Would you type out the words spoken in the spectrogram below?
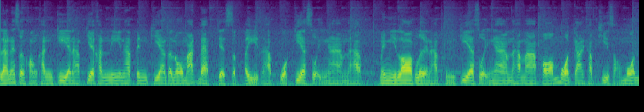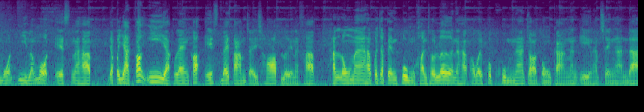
แล้วในส่วนของคันเกียร์นะครับ เกียร์คันนี้นะครับเป็นเกียร์อัตโนมัติแบบ 7 สปีดนะครับ หัวเกียร์สวยงามนะครับ ไม่มีลอกเลยนะครับ ถุงเกียร์สวยงามนะครับ มาพร้อมโหมดการขับขี่ 2 โหมด โหมด E และโหมด S นะครับ อยากประหยัดก็ E อยากแรงก็ S ได้ตามใจชอบเลยนะครับ ถัดลงมาครับก็จะเป็นปุ่มคอนโทรลเลอร์นะครับ เอาไว้ควบคุมหน้าจอตรงกลางนั่นเองครับ ใช้งานได้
